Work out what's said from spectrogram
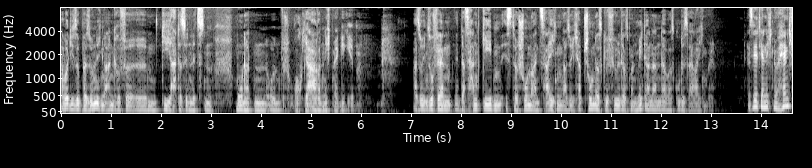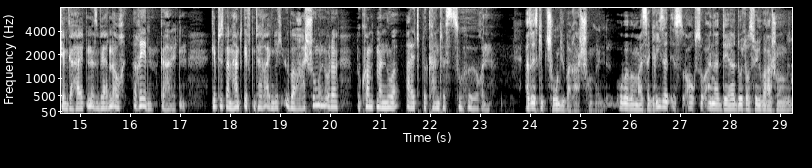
Aber diese persönlichen Angriffe, ähm, die hat es in den letzten Monaten und auch Jahren nicht mehr gegeben. Also insofern, das Handgeben ist da schon ein Zeichen. Also ich habe schon das Gefühl, dass man miteinander was Gutes erreichen will. Es wird ja nicht nur Händchen gehalten, es werden auch Reden gehalten. Gibt es beim Handgiftentag eigentlich Überraschungen oder bekommt man nur Altbekanntes zu hören? Also es gibt schon Überraschungen. Oberbürgermeister Griesert ist auch so einer, der durchaus für Überraschungen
